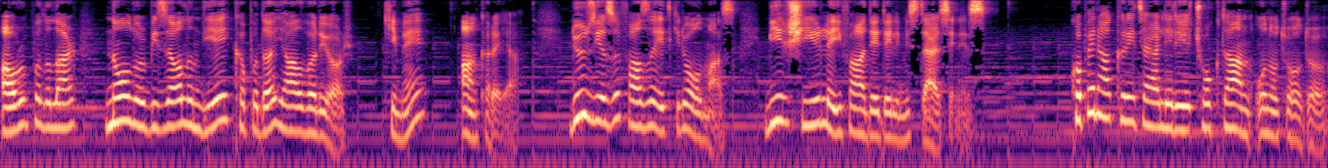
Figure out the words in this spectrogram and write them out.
Avrupalılar ne olur bizi alın diye kapıda yalvarıyor. Kime? Ankara'ya. Düz yazı fazla etkili olmaz. Bir şiirle ifade edelim isterseniz. Kopenhag kriterleri çoktan unutuldu.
